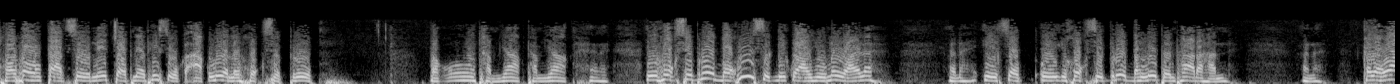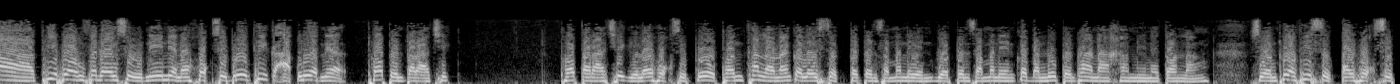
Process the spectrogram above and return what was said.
พอพระองค์ตัดสูตรนี้จบเนี่ยพิสูจก็อักเลือดเลยหกสิบรูปบอกโอ้ทำยากทำยากอีกหกสิบรูปบอกรู้สึกดีกว่าอยู่ไม่ไหวแล้วนะอีกศพอีกหกสิบรูปบรรลุเป็นพระอรหันต์นะ เขาบอกว่าที่พระองค์แสดงสูตรนี้เนี่ยนะหกสิบรูปที่กระอักเลือดเนี่ยเพราะเป็นปราชิก เพราะปราชิกอยู่แล้วหกสิบรูปเพราะท่านเหล่านั้นก็เลยศึกไปเป็นสัมมาเนนบวชเป็นสัมมาเนนก็บรรลุเป็นพระนาคามีในตอนหลัง ส่วนพวกที่ศึกไปหกสิบ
